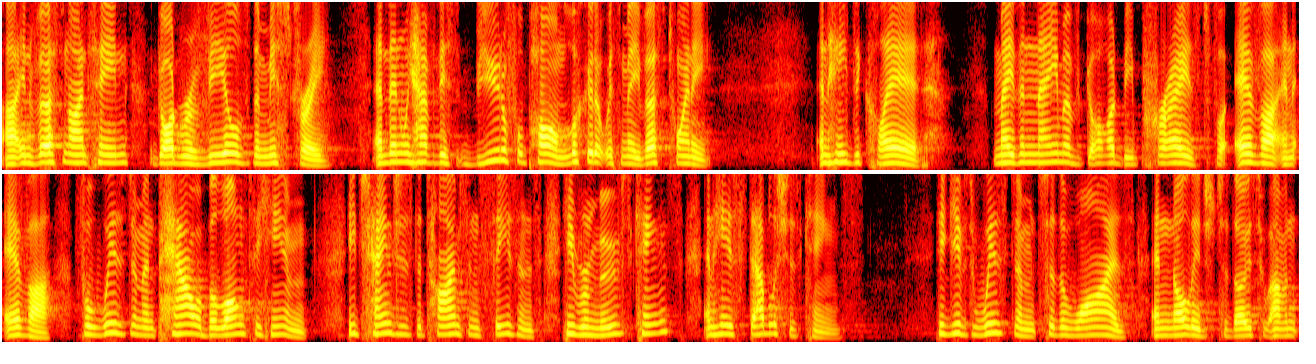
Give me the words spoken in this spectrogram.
Uh, in verse 19, God reveals the mystery. And then we have this beautiful poem. Look at it with me. Verse 20. And he declared, May the name of God be praised forever and ever, for wisdom and power belong to him. He changes the times and seasons, he removes kings, and he establishes kings. He gives wisdom to the wise and knowledge to those who, un-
